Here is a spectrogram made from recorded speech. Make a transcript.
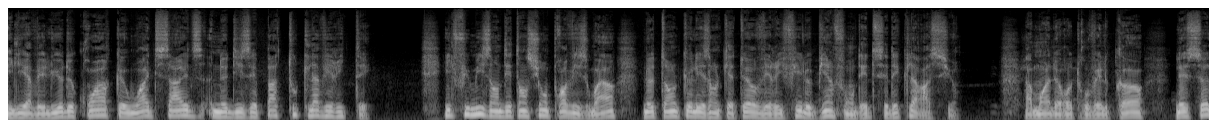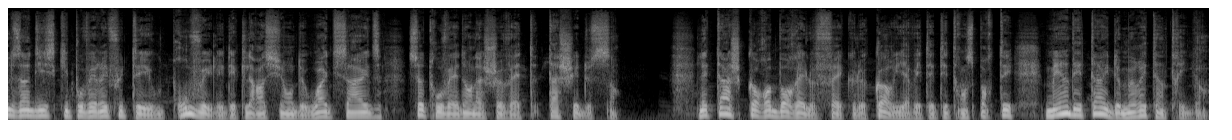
Il y avait lieu de croire que Whitesides ne disait pas toute la vérité. Il fut mis en détention provisoire le temps que les enquêteurs vérifient le bien fondé de ses déclarations. À moins de retrouver le corps, les seuls indices qui pouvaient réfuter ou prouver les déclarations de Whitesides se trouvaient dans la chevette tachée de sang. Les taches corroboraient le fait que le corps y avait été transporté, mais un détail demeurait intrigant.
